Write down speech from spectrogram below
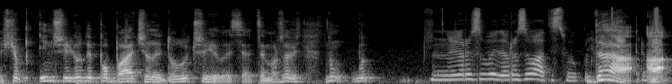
щоб інші люди побачили, долучилися. Це можливість, ну от Ну, і розвивати свою культуру. Да, а,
